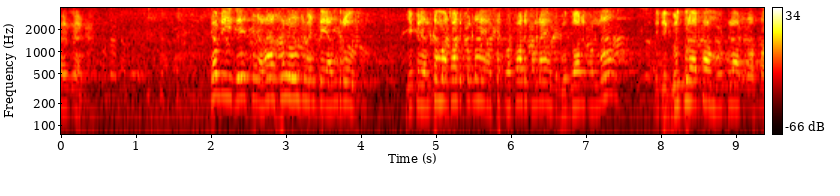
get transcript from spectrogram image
పెరిగాడు కాబట్టి ఈ దేశ రాష్ట్రంలో ఉన్నటువంటి అందరూ ఇక్కడ ఎంత మాట్లాడుకున్నా ఎంత కొట్లాడుకున్నా ఎంత గుద్దులాడుకున్నా ఇది గుద్దులాట ముద్దులాట తప్ప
